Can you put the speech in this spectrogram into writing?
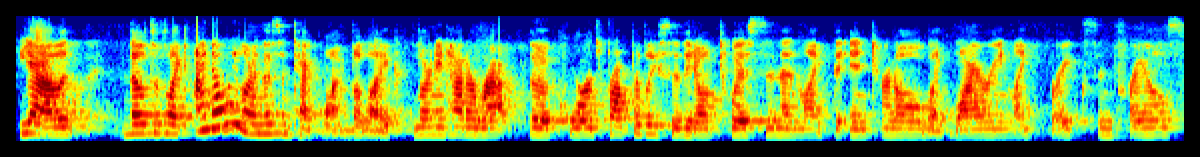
yeah, like, notes of like I know we learned this in Tech One, but like learning how to wrap the cords properly so they don't twist, and then like the internal like wiring like breaks and frails.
